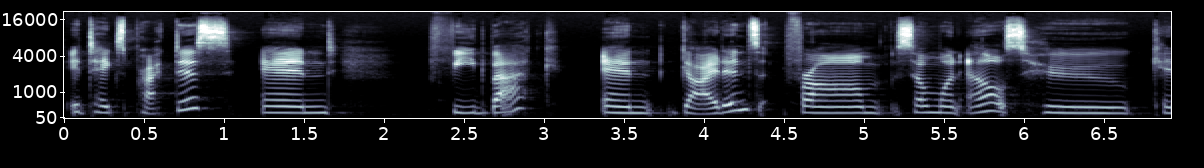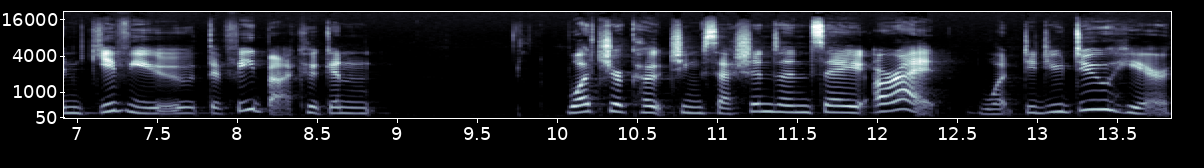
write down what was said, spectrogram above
it takes practice and feedback and guidance from someone else who can give you the feedback, who can watch your coaching sessions and say, all right, what did you do here?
